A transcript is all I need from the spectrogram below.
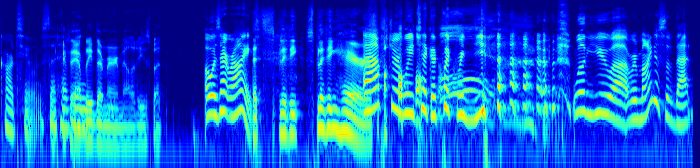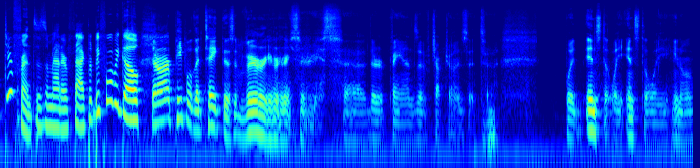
cartoons that have Actually, I believe they're Merrie Melodies, but oh, is that right? that's splitting splitting hairs. After we take a quick review, will you uh, remind us of that difference, as a matter of fact? But before we go, There are people that take this very, very serious. Uh, they're fans of Chuck Jones that uh, would instantly, instantly, you know,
